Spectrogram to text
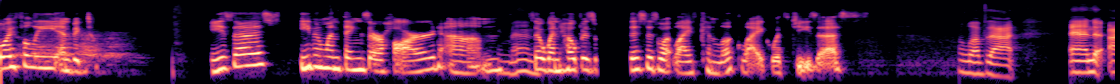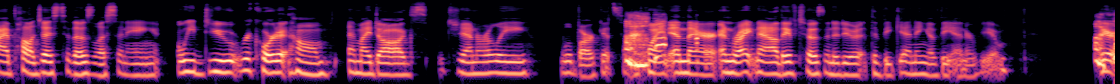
joyfully and victoriously Jesus, even when things are hard. Um, so when hope is, this is what life can look like with Jesus. I love that. And I apologize to those listening. We do record at home, and my dogs generally will bark at some point in there. And right now, they've chosen to do it at the beginning of the interview. They're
